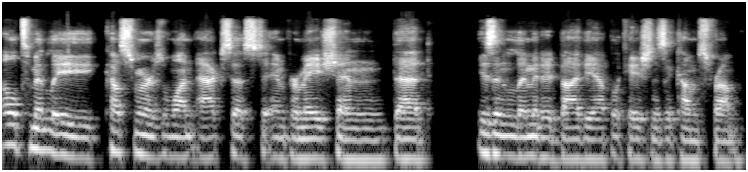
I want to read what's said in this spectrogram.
ultimately, customers want access to information that isn't limited by the applications it comes from.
